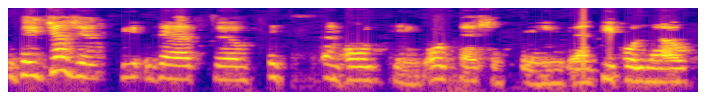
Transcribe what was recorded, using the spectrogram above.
they judge it that um, it's an old thing, old-fashioned thing, and people now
